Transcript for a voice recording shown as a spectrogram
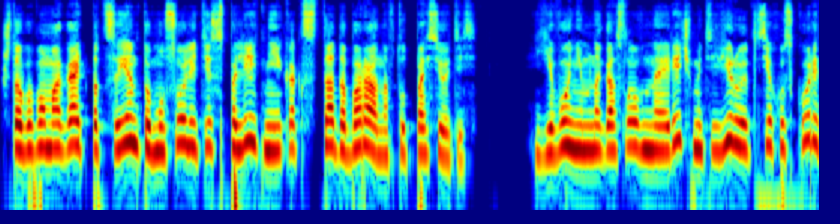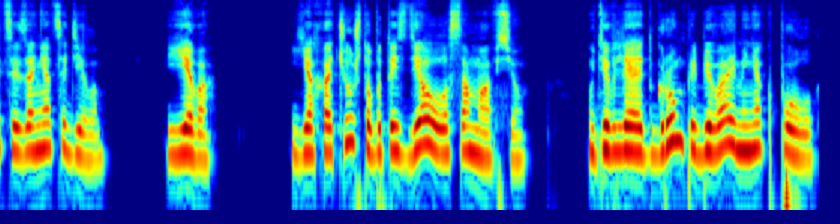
чтобы помогать пациенту, мусолите сплетни и как стадо баранов тут пасетесь. Его немногословная речь мотивирует всех ускориться и заняться делом. Ева, я хочу, чтобы ты сделала сама все. Удивляет гром, прибивая меня к полу.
